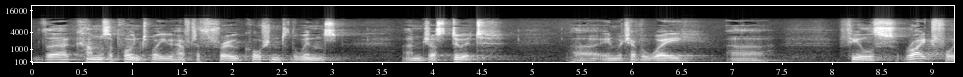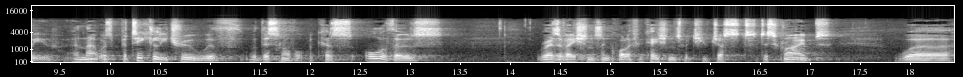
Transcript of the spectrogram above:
there comes a point where you have to throw caution to the winds and just do it uh, in whichever way uh, feels right for you. And that was particularly true with, with this novel because all of those reservations and qualifications which you've just described were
